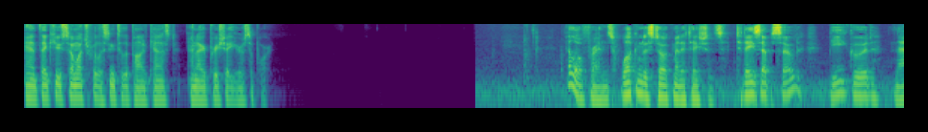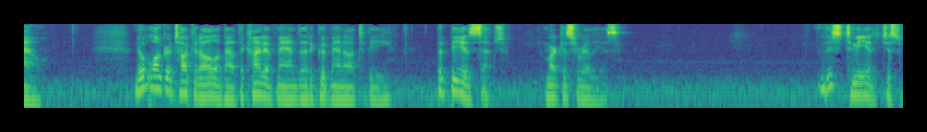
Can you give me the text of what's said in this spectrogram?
and thank you so much for listening to the podcast, and I appreciate your support. Hello, friends. Welcome to Stoic Meditations. Today's episode Be Good Now. No longer talk at all about the kind of man that a good man ought to be, but be as such. Marcus Aurelius. This, to me, is just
